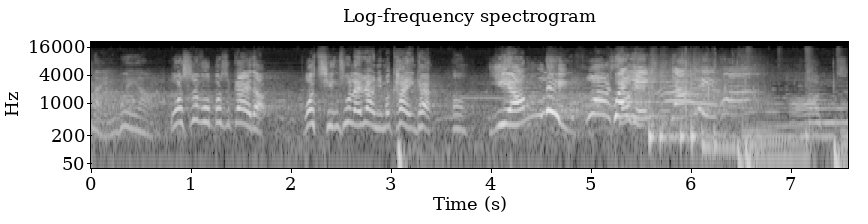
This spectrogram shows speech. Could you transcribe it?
哪一位啊？我师傅不是盖的，我请出来让你们看一看。哦，杨丽花小欢迎。杨丽花。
